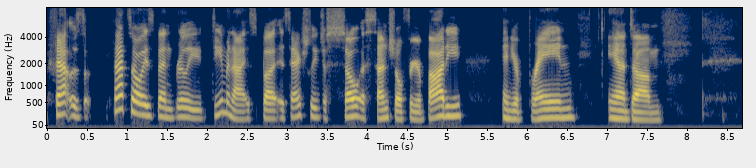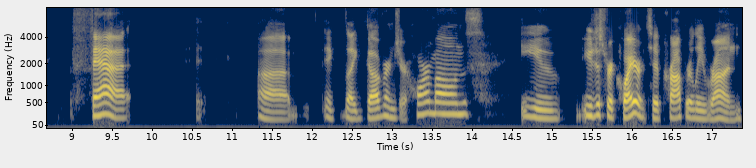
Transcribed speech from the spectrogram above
fat was fat's always been really demonized but it's actually just so essential for your body and your brain. And um fat uh it like governs your hormones. You you just require it to properly run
